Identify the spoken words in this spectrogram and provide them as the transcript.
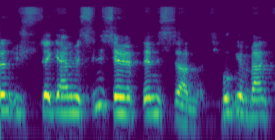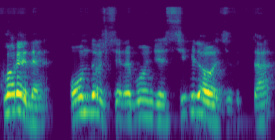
Yanlışların üst üste gelmesinin sebeplerini size anlatayım. Bugün ben Kore'de 14 sene boyunca sivil havacılıkta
